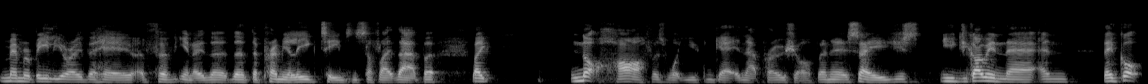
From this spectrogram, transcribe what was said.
memorabilia over here for you know the, the the Premier League teams and stuff like that, but like not half as what you can get in that pro shop. And it's say you just you go in there and they've got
